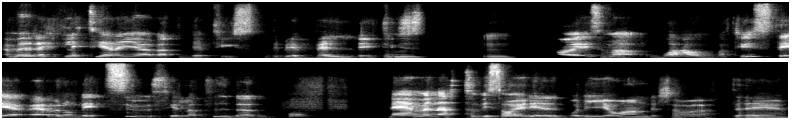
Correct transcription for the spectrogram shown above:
Ja, men reflektera ju över att det blev tyst. Det blev väldigt tyst. Mm. Jag är liksom bara, wow, vad tyst det är, även om det är ett sus hela tiden. Ja. Nej, men alltså vi sa ju det, både jag och Anders sa att eh,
